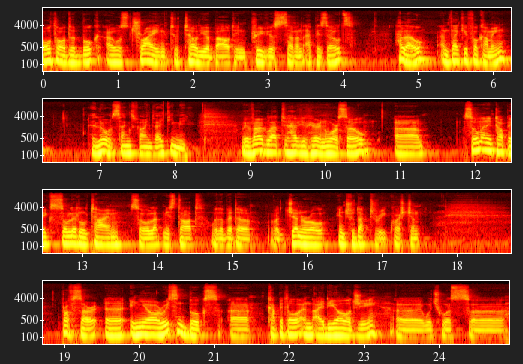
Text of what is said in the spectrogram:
author of the book I was trying to tell you about in previous seven episodes. Hello, and thank you for coming. Hello, thanks for inviting me. We're very glad to have you here in Warsaw. Uh, so many topics, so little time, so let me start with a bit of a general introductory question. Professor, uh, in your recent books, uh, Capital and Ideology, uh, which was uh,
